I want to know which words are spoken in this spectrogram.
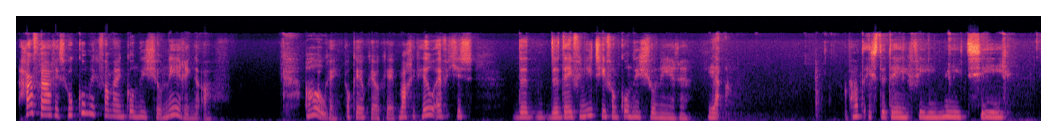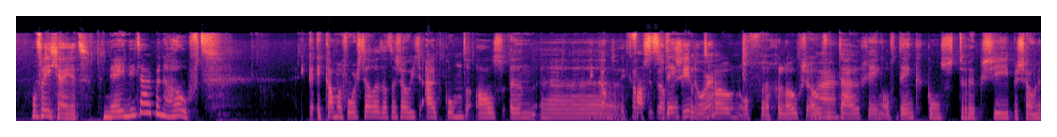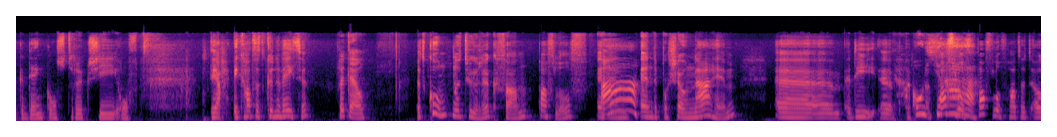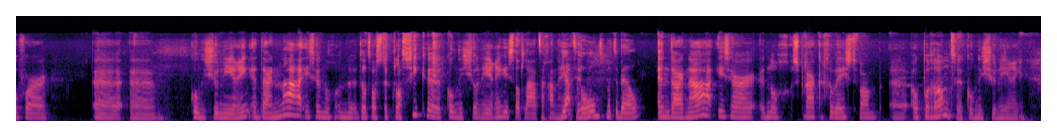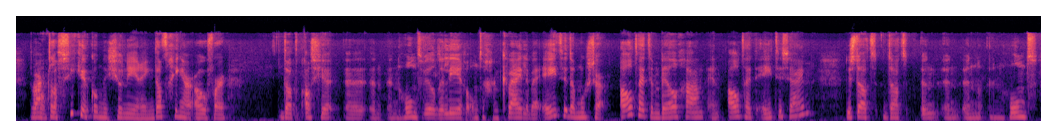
Haar vraag is, hoe kom ik van mijn conditioneringen af? Oh, Oké, oké, oké, oké. Mag ik heel eventjes de, de definitie van conditioneren? ja. Wat is de definitie? Of weet jij het? Nee, niet uit mijn hoofd. Ik, kan me voorstellen dat er zoiets uitkomt als een eh Ik kan- ik kan vast denkpatroon of eh, geloofsovertuiging of denkconstructie, persoonlijke denkconstructie of... Ja, ik had het kunnen weten. Vertel. Het komt natuurlijk van Pavlov en, Ah. en de persoon na hem. Eh, die, Oh, ja. Pavlov, had het over conditionering. En daarna is er nog een... Dat was de klassieke conditionering, is dat later gaan Ja, heten. de hond met de bel. En daarna is er nog sprake geweest van eh, operante conditionering. Waar Oh. klassieke conditionering, dat ging erover dat als je eh, een, een hond wilde leren om te gaan kwijlen bij eten, dan moest er altijd een bel gaan en altijd eten zijn. Dus dat, dat een, een, een, een hond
